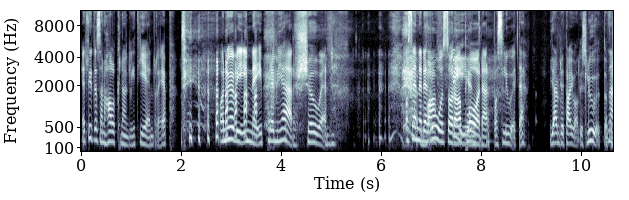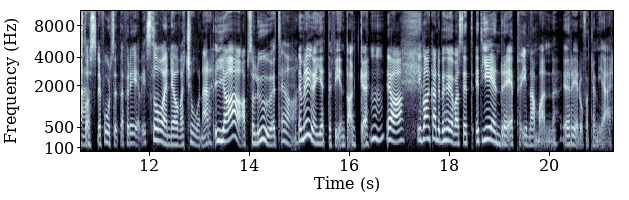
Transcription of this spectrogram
ett litet sån halvknaggligt genrep. och nu är vi inne i premiärshowen. och sen är det rosor och applåder på slutet. Det tar ju aldrig slut då, förstås. Det fortsätter för evigt. Stående ovationer. Ja, absolut. Ja. Nej, men det är ju en jättefin tanke. Mm. Ja, ibland kan det behövas ett, ett genrep innan man är redo för premiär.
